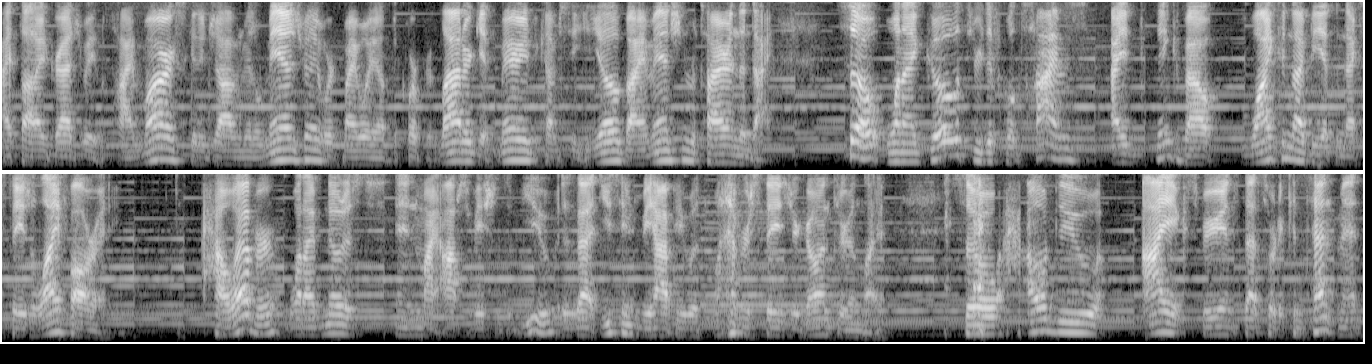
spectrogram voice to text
I thought I'd graduate with high marks, get a job in middle management, work my way up the corporate ladder, get married, become CEO, buy a mansion, retire, and then die. So when I go through difficult times, I think about why couldn't I be at the next stage of life already? However, what I've noticed in my observations of you is that you seem to be happy with whatever stage you're going through in life. So, how do I experience that sort of contentment?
